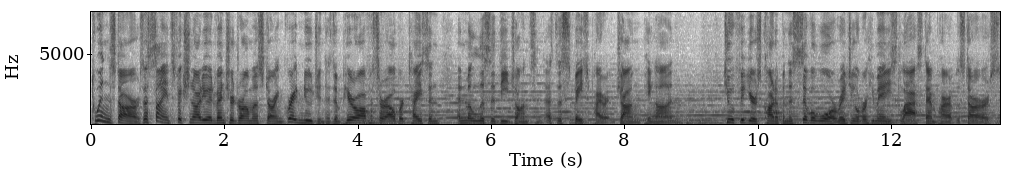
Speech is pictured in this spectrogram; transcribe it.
Twin Stars, a science fiction audio adventure drama starring Greg Nugent as Imperial Officer Albert Tyson and Melissa D. Johnson as the space pirate Zhang Ping'an. Two figures caught up in the civil war raging over humanity's last Empire of the Stars.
